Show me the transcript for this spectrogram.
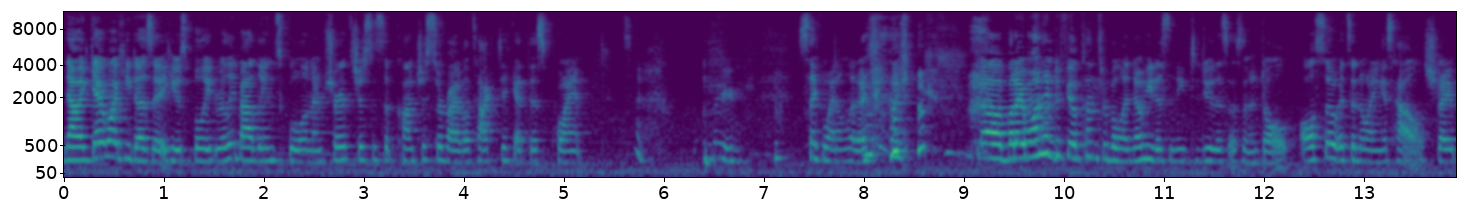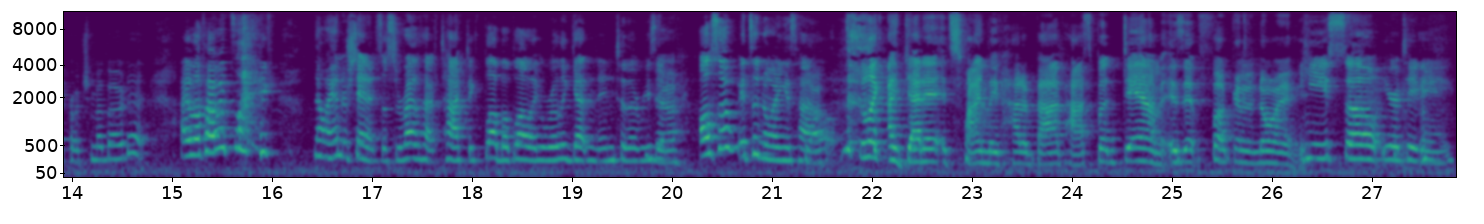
Now, I get why he does it. He was bullied really badly in school, and I'm sure it's just a subconscious survival tactic at this point. Psychoanalytic. uh, but I want him to feel comfortable and know he doesn't need to do this as an adult. Also, it's annoying as hell. Should I approach him about it? I love how it's like, no, I understand it's a survival tactic, blah, blah, blah, like really getting into the reason. Yeah. Also, it's annoying as Yeah. hell. They're like, I get it, it's fine, they've had a bad past, but damn, is it fucking annoying. He's so irritating.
